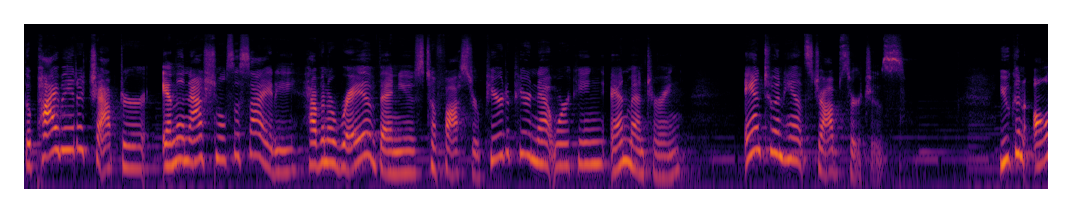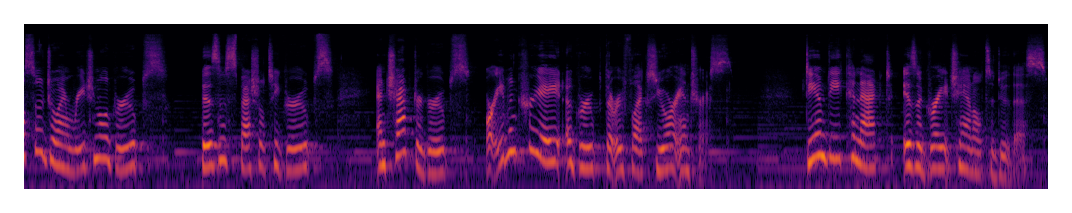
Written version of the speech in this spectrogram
The Pi Beta chapter and the National Society have an array of venues to foster peer-to-peer -peer networking and mentoring and to enhance job searches. You can also join regional groups, business specialty groups, and chapter groups, or even create a group that reflects your interests. DMD Connect is a great channel to do this.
